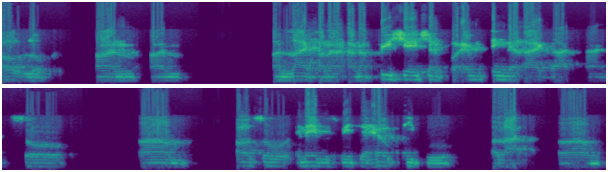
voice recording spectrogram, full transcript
outlook on on on life and an appreciation for everything that I got, and so um, also enables me to help people a lot. Um,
